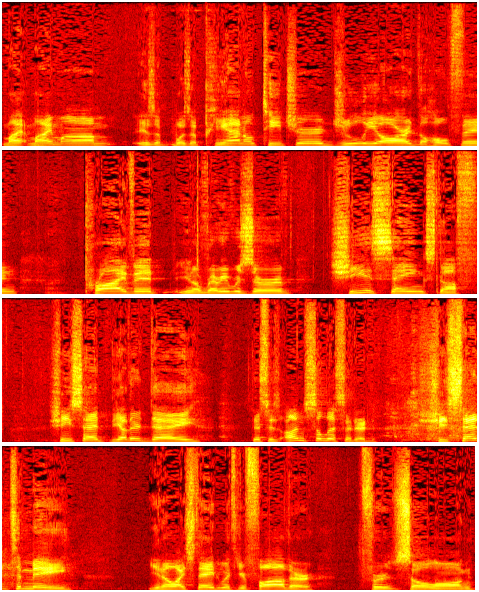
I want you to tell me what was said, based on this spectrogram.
My, my mom is a, was a piano teacher, Juilliard, the whole thing, private, you know, very reserved. She is saying stuff. She said the other day, this is unsolicited. She said to me, you know, I stayed with your father for so long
